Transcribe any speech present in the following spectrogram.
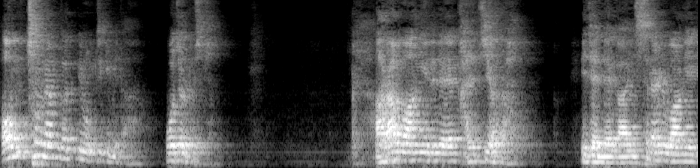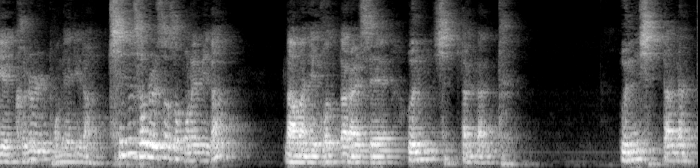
엄청난 것들이 움직입니다. 5절 보십시오. 아람 왕이 이르되 갈지어라. 이제 내가 이스라엘 왕에게 글을 보내리라. 친서를 써서 보냅니다. 나만이 곧 떠날새 은 10달란트. 은 10달란트.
